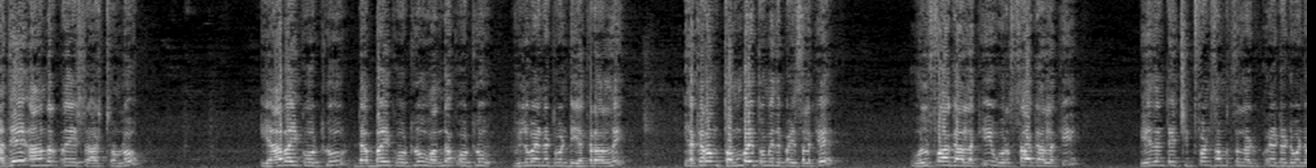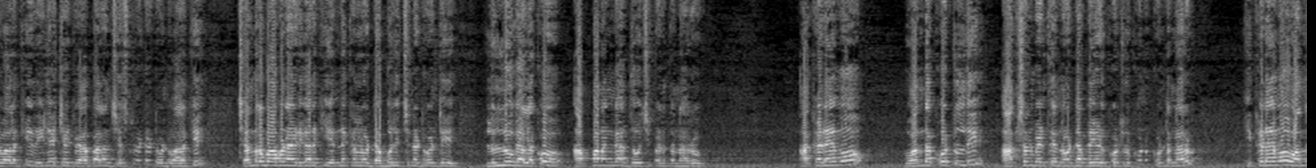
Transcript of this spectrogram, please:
అదే ఆంధ్రప్రదేశ్ రాష్ట్రంలో యాభై కోట్లు డెబ్బై కోట్లు వంద కోట్లు విలువైనటువంటి ఎకరాలని ఎకరం తొంభై తొమ్మిది పైసలకే ఉల్ఫాగాళ్ళకి ఉర్సాగాళ్ళకి ఏదంటే చిట్ ఫండ్ సంస్థలు నడుపుకునేటటువంటి వాళ్ళకి రియల్ ఎస్టేట్ వ్యాపారం చేసుకునేటటువంటి వాళ్ళకి చంద్రబాబు నాయుడు గారికి ఎన్నికల్లో డబ్బులు ఇచ్చినటువంటి లుల్లుగాళ్ళకు అప్పనంగా దోచిపెడుతున్నారు. అక్కడేమో వంద కోట్లది ఆక్షన్ పెడితే నూట డెబ్బై ఏడు కోట్లు కొనుక్కుంటున్నారు. ఇక్కడేమో వంద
